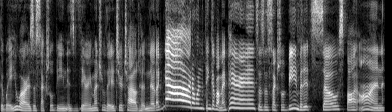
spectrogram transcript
the way you are as a sexual being is very much related to your childhood. And they're like, no, I don't want to think about my parents as a sexual being, but it's so spot on.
